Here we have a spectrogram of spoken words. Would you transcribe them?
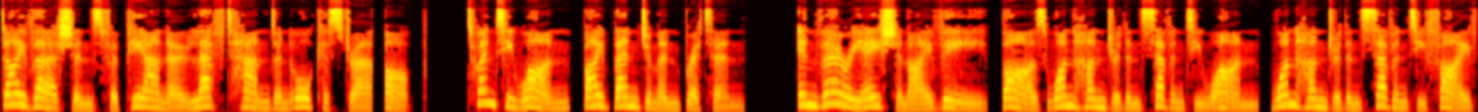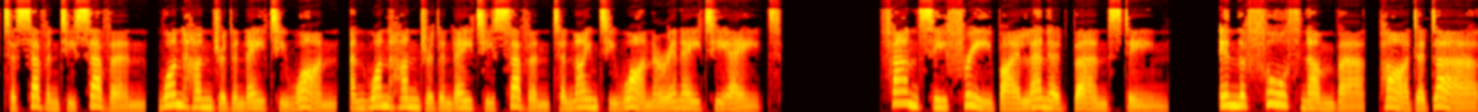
Diversions for piano left hand and orchestra, Op. 21, by Benjamin Britten. In variation IV, bars 171, 175 to 77, 181, and 187 to 91 are in 88. Fancy Free by Leonard Bernstein in the fourth number, Pas de deux,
